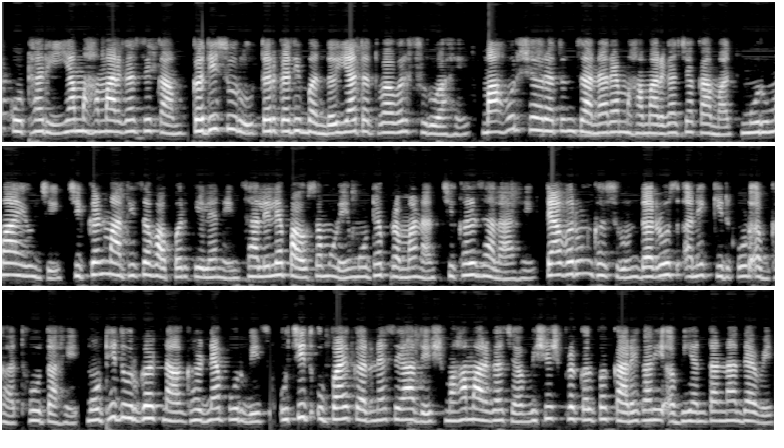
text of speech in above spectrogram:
कोठारी या महामार्गाचे काम कधी सुरू तर कधी बंद या तत्वावर सुरू आहे. माहूर शहरातून जाणाऱ्या महामार्गाच्या कामात मुरुमाऐवजी चिकण मातीचा वापर केल्याने झालेल्या पावसामुळे मोठ्या प्रमाणात चिखल झाला आहे. त्यावरून घसरून दररोज अनेक किरकोळ अपघात होत आहे मोठी दुर्घटना घडण्यापूर्वीच उचित उपाय करण्याचे आदेश महामार्गाच्या विशेष प्रकल्प कार्यकारी अभियंत्यांना द्यावेत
